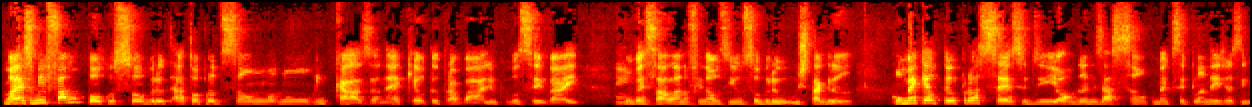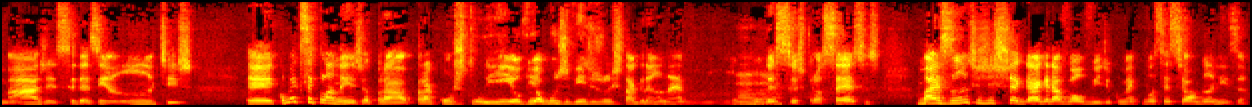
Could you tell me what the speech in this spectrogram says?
Mas me fala um pouco sobre a tua produção no, no, em casa, né? Que é o teu trabalho que você vai Sim. conversar lá no finalzinho sobre o Instagram. Como é que é o teu processo de organização? Como é que você planeja as imagens? Você desenha antes? É, como é que você planeja para construir? Eu vi alguns vídeos no Instagram, né? Um, uhum. um desses seus processos. Mas antes de chegar e gravar o vídeo, como é que você se organiza?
